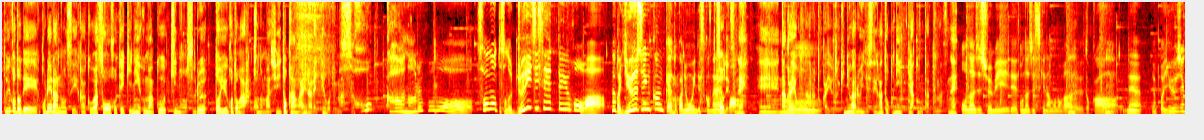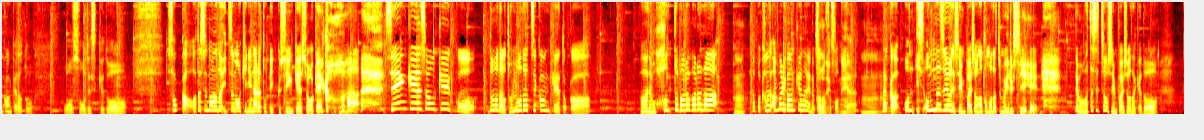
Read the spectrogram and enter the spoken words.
あということでこれらの性格は双方的にうまく機能するということが好ましいと考えられておりーます。そっかなるほど。そう思うとその類似性っていう方はなんか友人関係とかに多いんですかね、そうでやっぱ。すね、えー仲良くなるとかいう時には類似性が特に役に立ってますね。同じ趣味で同じ好きなものがあるとか、ね。やっぱ友人関係だと多そうですけど、そっか私のあのいつも気になるトピック神経症傾向は、神経症傾向どうだろう友達関係とか。あーでも本当バラバラだ。うん、やっぱかんあんまり関係ないのかなそこって。うん、なんかお同じように心配性な友達もいるし、でも私超心配性だけど、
